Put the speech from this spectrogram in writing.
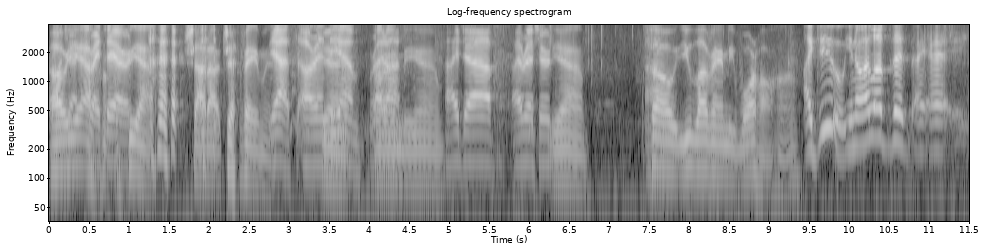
Oh yeah, right there. yeah. Shout out Jeff Ament. yes, RNDM. Yeah, Right on. RNDM. Hi, Jeff. Hi, Richard. Yeah. So um, you love Andy Warhol, huh? I do. You know, I love that. I,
